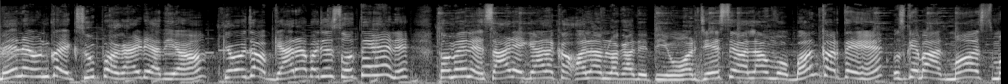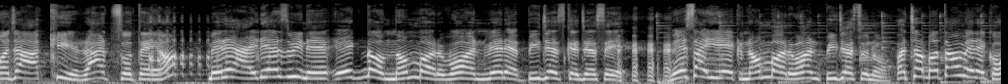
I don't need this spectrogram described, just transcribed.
मैंने उनको एक सुपर आइडिया दिया हाँ, कि वो जब 11 बजे सोते हैं ने तो मैंने साढ़े ग्यारह का अलार्म लगा देती हूँ। और जैसे अलार्म वो बंद करते हैं उसके बाद मस्त मज़ा आखिर रात सोते हैं हाँ। मेरे आइडियाज़ भी ने एकदम नंबर वन मेरे पीजेस के जैसे। वैसा ही एक नंबर वन पीजे सुनो। अच्छा बताओ मेरे को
